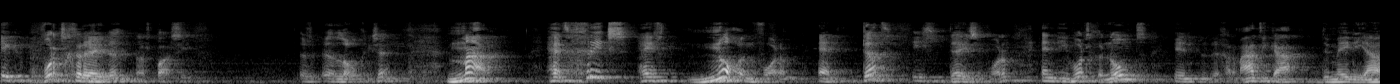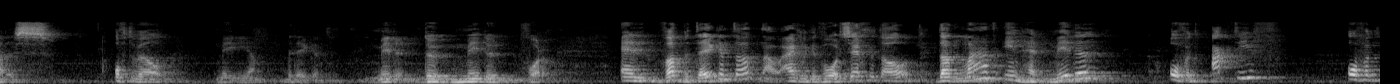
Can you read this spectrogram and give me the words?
Ik word gereden, dat is passief. Dat is eh, logisch, hè? Maar het Grieks heeft nog een vorm. En dat is deze vorm. En die wordt genoemd in de grammatica de medialis. Oftewel, median betekent midden. De middenvorm. En wat betekent dat? Nou, eigenlijk het woord zegt het al. Dat laat in het midden of het actief of het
